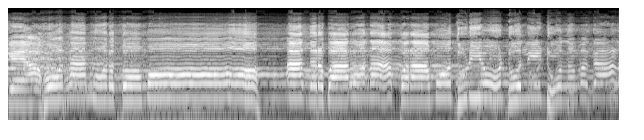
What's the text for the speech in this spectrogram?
કે આહો ના નોરતો મો આ દરબારોના પરામો ધૂળિયો ઢોલી ઢોલ વગાડ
